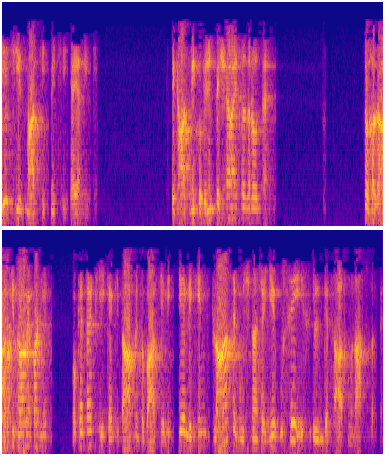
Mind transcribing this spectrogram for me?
یہ چیز مارکیٹ میں ٹھیک ہے یا نہیں ٹھیک۔ ایک آدمی کو علم پہ شرائع صدر ہوتا ہے۔ تو ہزار کتابیں پڑھ لے۔ وہ کہتا ہے، ٹھیک ہے، کتاب میں تو بات یہ لکھی ہے، لیکن کلاس سے پوچھنا چاہیے، اسے اس علم کے ساتھ مناسبت ہے۔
